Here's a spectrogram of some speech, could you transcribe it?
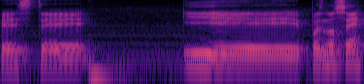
Este, y pues no sé,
